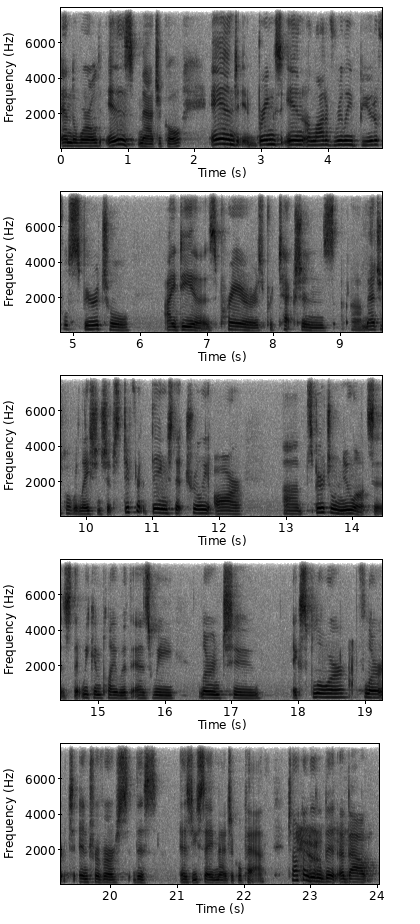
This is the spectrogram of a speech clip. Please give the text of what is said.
and the world is magical, and it brings in a lot of really beautiful spiritual ideas, prayers, protections, uh, magical relationships, different things that truly are uh, spiritual nuances that we can play with as we learn to explore, flirt, and traverse this, as you say, magical path. Talk a little bit about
